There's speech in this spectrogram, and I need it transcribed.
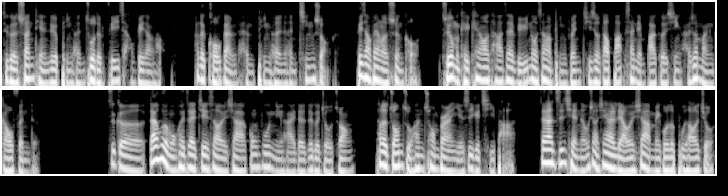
这个酸甜的这个平衡做得非常非常好，它的口感很平衡，很清爽，非常非常的顺口。所以我们可以看到，它在 Vivino 上的评分其实有到八三点八颗星，还算蛮高分的。这个待会我们会再介绍一下功夫女孩的这个酒庄，它的庄主和创办人也是一个奇葩。在那之前呢，我想先来聊一下美国的葡萄酒，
